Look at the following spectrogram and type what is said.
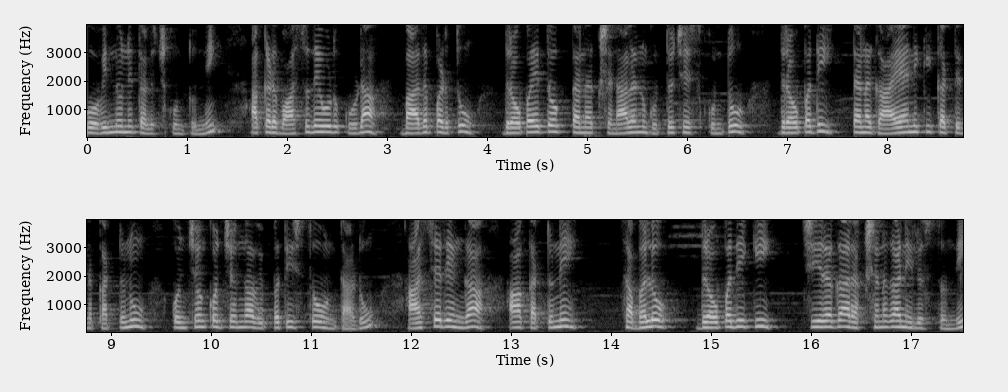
గోవిందుని తలుచుకుంటుంది. అక్కడ వాసుదేవుడు కూడా బాధపడుతూ ద్రౌపదితో తన క్షణాలను గుర్తు చేసుకుంటూ ద్రౌపది తన గాయానికి కట్టిన కట్టును కొంచెం కొంచెంగా విప్పతీస్తూ ఉంటాడు. ఆశ్చర్యంగా ఆ కట్టునే సభలో ద్రౌపదికి చీరగా రక్షణగా నిలుస్తుంది.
